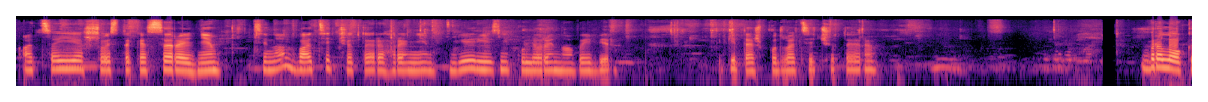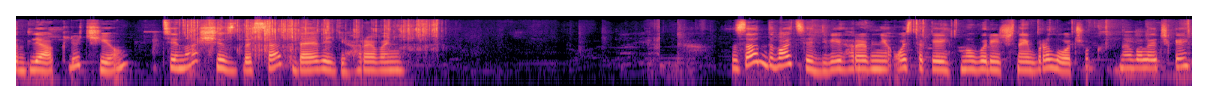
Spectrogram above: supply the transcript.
А це є щось таке середнє. Ціна 24 гривні. Є різні кольори на вибір. Такі теж по 24. Брелок для ключів. Ціна 69 гривень. За 22 гривні ось такий новорічний брелочок невеличкий.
